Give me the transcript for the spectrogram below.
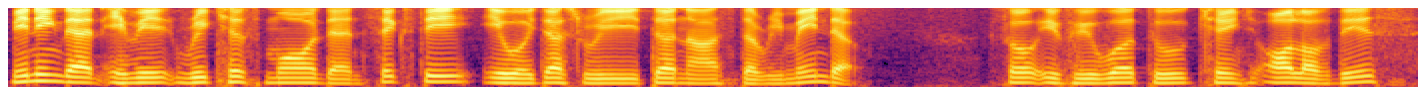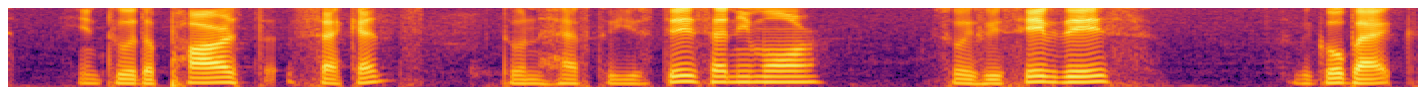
meaning that if it reaches more than 60, it will just return us the remainder. So if we were to change all of this into the parsed seconds, don't have to use this anymore. So if we save this, we go back.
